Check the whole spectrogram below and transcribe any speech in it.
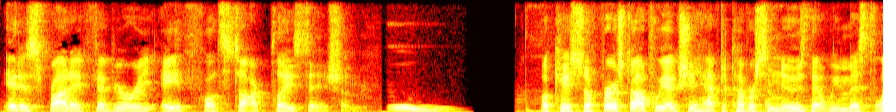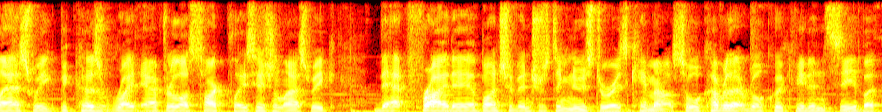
It is Friday, February 8th. Let's talk PlayStation. Okay, so first off, we actually have to cover some news that we missed last week because right after Let's Talk PlayStation last week, that Friday, a bunch of interesting news stories came out. So we'll cover that real quick if you didn't see. But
